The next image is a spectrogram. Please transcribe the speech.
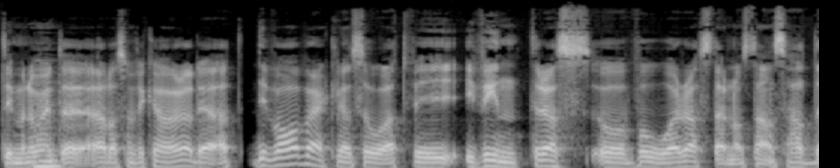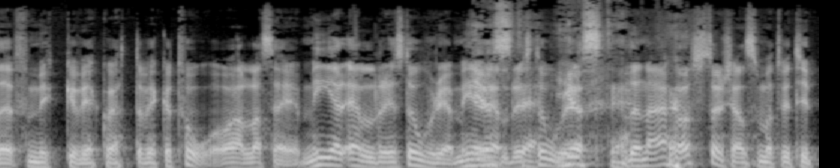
men det var mm. inte alla som fick höra det. Att det var verkligen så att vi i vintras och våras där någonstans hade för mycket VK1 och VK2 och alla säger mer äldre historia, mer just äldre det, historia. Den här hösten känns som att vi typ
